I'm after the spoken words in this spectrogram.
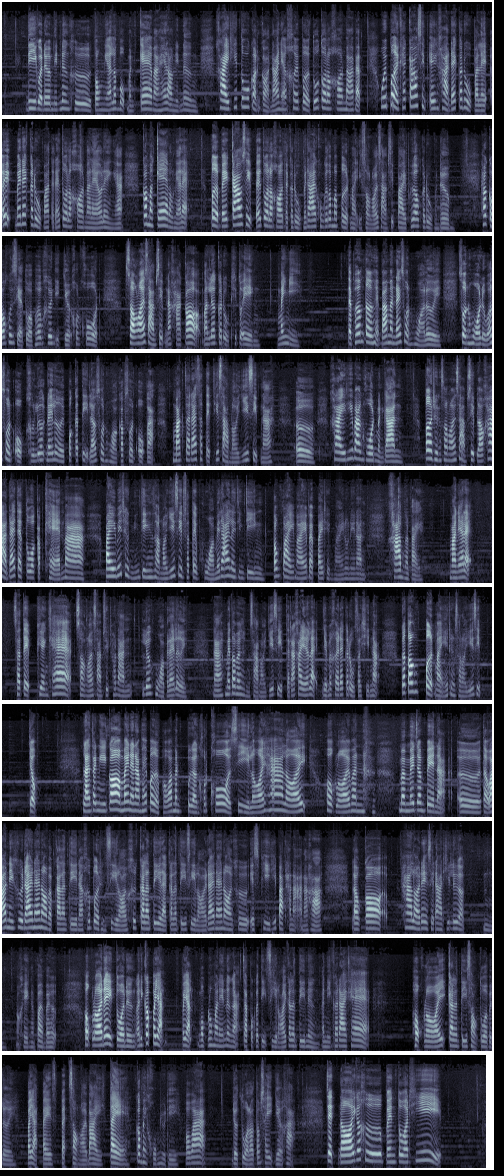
ดีกว่าเดิมนิดนึงคือ ตรงนี้ระบบมันแก้มาให้เรานิดนึง ใครที่ตู้ก่อนๆหน้าเนี้ยเคยเปิดตู้ตัวละครมาแบบ อุ้ยเปิดแค่ 90 เองค่ะ ได้กระดูกมาเลย เอ้ยไม่ได้กระดูกมาแต่ได้ตัวละครมาแล้วอะไรอย่างเงี้ย ก็มาแก้ตรงนี้แหละ เปิดไป 90 ได้ตัวละครแต่กระดูกไม่ได้คงก็ต้องมาเปิดใหม่อีก 230ใบเพื่อเอากระดูกเหมือนเดิม เท่ากับว่าคุณเสียตั๋วเพิ่มขึ้นอีกเยอะโคตรๆ230 นะคะ ก็มาเลือกกระดูกที่ตัวเองไม่มี แต่เพิ่มเติมเห็นป่ะมันได้ส่วนหัวเลย ส่วนหัวหรือว่าส่วนอกคือเลือกได้เลย ปกติแล้วส่วนหัวกับส่วนอกอะ่ะ มักจะได้สเต็ปที่ 320 นะ เออ ใครที่บางคนเหมือนกัน เปิดถึง 230 แล้วค่ะ ได้แต่ตัวกับแขนมา ไปไม่ถึงจริง ๆ 320 สเต็ปหัวไม่ได้เลยจริง ๆ ต้องไปไหมแบบไปถึงไหมนู่นนี่นั่น ข้ามกันไป มาเนี้ยแหละ สเต็ปเพียงแค่ 230 เท่านั้น เลือกหัวไปได้เลย นะ ไม่ต้องไปถึง 320 แต่ถ้าใครนั่นแหละ ยังไม่เคยได้กระดูกสักชิ้นอะ่ะ ก็ต้องเปิดใหม่ให้ถึง220 จบ หลังจากนี้ก็ไม่แนะนำให้เปิด เพราะว่ามันเปลืองโคตรๆ400 500 600มันมันไม่จำเป็นอะเออ แต่ว่านนี้คือได้แน่นอนแบบการันตีนะ คือเปิดถึง 400 คือการันตีแหละ การันตี 400 ได้แน่นอนคือ SP ที่ปรารถนานะคะ แล้วก็ 500 ได้ SSR ที่เลือก อืม โอเค งั้นปล่อยไปเถอะ 600 ได้อีกตัวหนึ่ง อันนี้ก็ประหยัด ประหยัดงบลงมานิดนึงอะจากปกติ 400 การันตีหนึ่งอันนี้ก็ได้แค่ 600 การันตี 2 ตัวไปเลย ประหยัดไปแปะ200 ใบ แต่ก็ไม่คุ้มอยู่ดี เพราะว่าเดี๋ยวตั๋วเราต้องใช้อีกเยอะค่ะ 700 ก็คือเป็นตัวที่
